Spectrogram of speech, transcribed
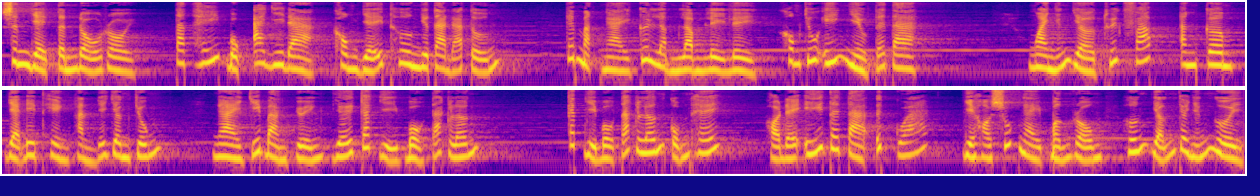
Sinh về tịnh độ rồi, ta thấy bụt a di đà không dễ thương như ta đã tưởng. Cái mặt ngài cứ lầm lầm lì lì, không chú ý nhiều tới ta ngoài những giờ thuyết pháp, ăn cơm và đi thiền hành với dân chúng, ngài chỉ bàn chuyện với các vị bồ tát lớn. Các vị bồ tát lớn cũng thế. Họ để ý tới ta ít quá vì họ suốt ngày bận rộn hướng dẫn cho những người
